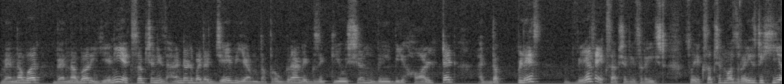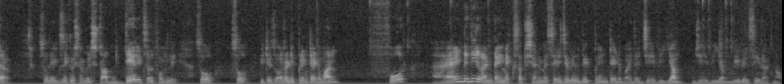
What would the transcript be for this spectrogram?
Whenever whenever any exception is handled by the jvm the program execution will be halted at the place where the exception is raised so exception was raised here so the execution will stop there itself only so so it is already printed 1 4 and the runtime exception message will be printed by the JVM. JVM, we will see that now.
